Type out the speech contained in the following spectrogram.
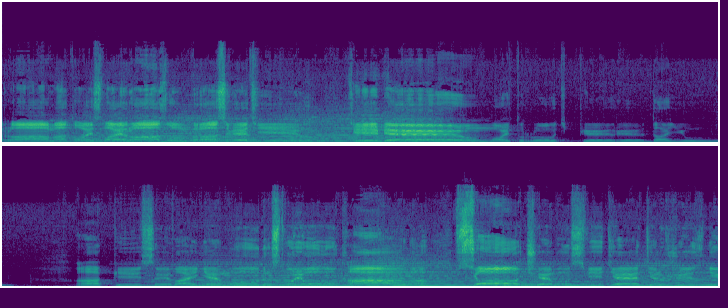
Грамотой свой разум просветил, тебе мой труд передаю. Описывай не мудрствую лукаво Все, чему свидетель в жизни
